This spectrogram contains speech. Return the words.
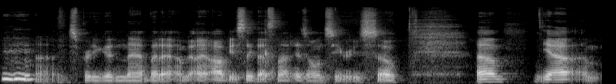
Uh, he's pretty good in that, but uh, obviously that's not his own series. So, um, yeah, um,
